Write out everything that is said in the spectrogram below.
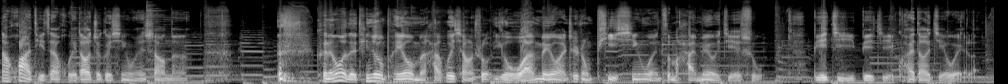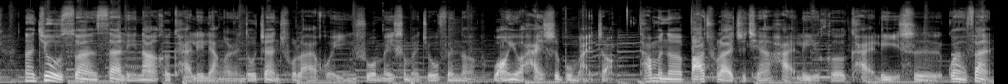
那话题再回到这个新闻上呢？可能我的听众朋友们还会想说，有完没完？这种屁新闻怎么还没有结束？别急，别急，快到结尾了。那就算赛琳娜和凯莉两个人都站出来回应说没什么纠纷呢，网友还是不买账。他们呢扒出来之前，海莉和凯莉是惯犯，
